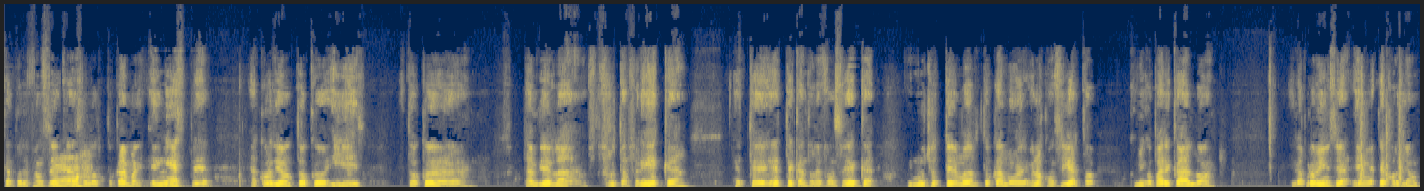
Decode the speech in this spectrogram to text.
Cantor de Fonseca Ah. solo tocamos en este acordeón toco y toco eh, también la fruta fresca, este, este Cantor de Fonseca y muchos temas tocamos en los conciertos con mi compadre Carlos y la provincia en este acordeón.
